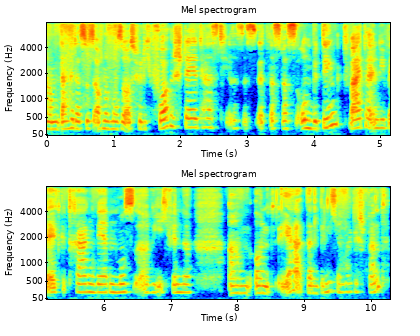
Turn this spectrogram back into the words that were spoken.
Ähm, danke, dass du es auch nochmal so ausführlich vorgestellt hast. Das ist etwas, was unbedingt weiter in die Welt getragen werden muss, äh, wie ich finde. Ähm, und ja, dann bin ich ja mal gespannt,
